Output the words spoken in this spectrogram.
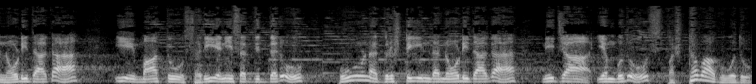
ನೋಡಿದಾಗ ಈ ಮಾತು ಸರಿಯೆನಿಸದಿದ್ದರೂ ಪೂರ್ಣ ದೃಷ್ಟಿಯಿಂದ ನೋಡಿದಾಗ ನಿಜ ಎಂಬುದು ಸ್ಪಷ್ಟವಾಗುವುದು.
